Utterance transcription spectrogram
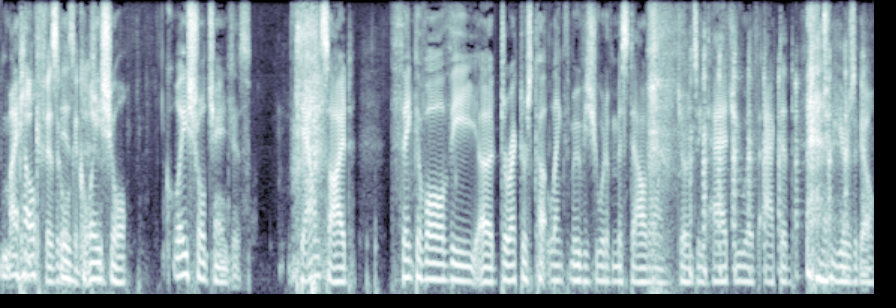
my Peak health physical is condition. glacial, glacial changes. Downside, think of all the uh, director's cut length movies you would have missed out on, Jonesy, had you have acted two years ago.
